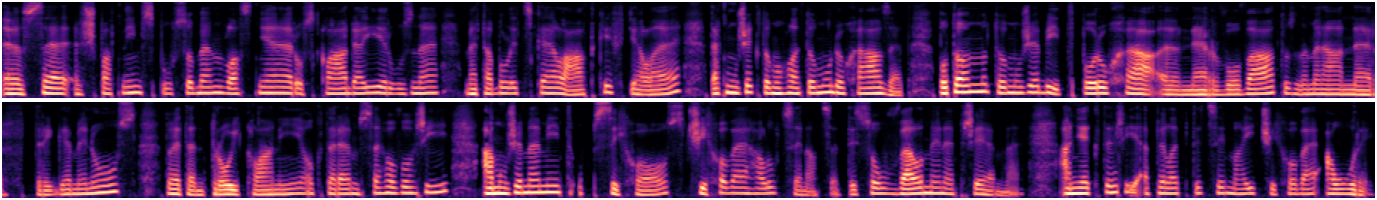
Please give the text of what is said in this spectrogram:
eh, se špatným způsobem vlastně rozkládají různé metabolické látky v těle, tak může k tomuhle tomu docházet. Potom to může být porucha e, nervová, to znamená nerv trigeminus, to je ten trojklaný, o kterém se hovoří, a můžeme mít u psychos čichové halucinace. Ty jsou velmi nepříjemné. A někteří epileptici mají čichové aury.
